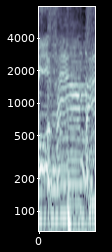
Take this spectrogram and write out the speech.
be a clown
